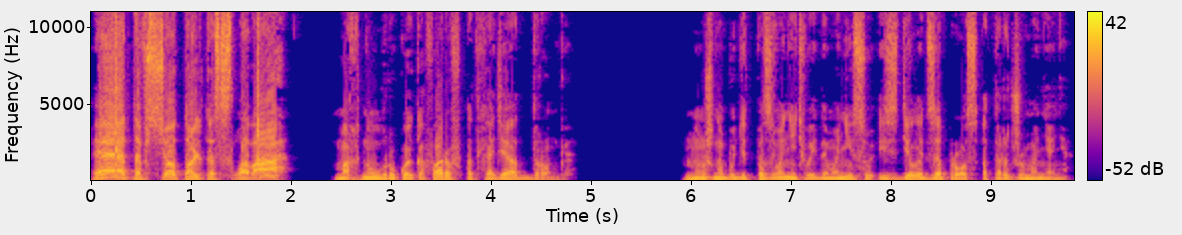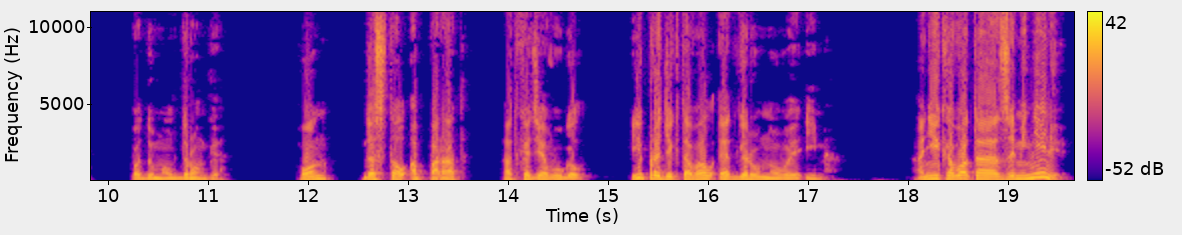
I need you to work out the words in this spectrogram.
«Это все только слова!» – махнул рукой Кафаров, отходя от Дронга. «Нужно будет позвонить Вайдемонису и сделать запрос о Тарджуманяне», – подумал Дронга. Он достал аппарат, отходя в угол, и продиктовал Эдгару новое имя. «Они кого-то заменили?»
